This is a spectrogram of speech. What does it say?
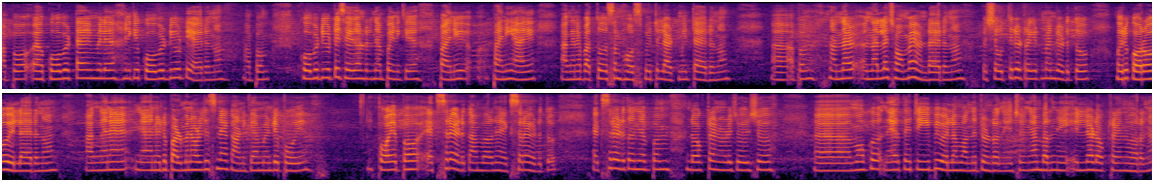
അപ്പോൾ കോവിഡ് ടൈമിൽ എനിക്ക് കോവിഡ് ഡ്യൂട്ടി ആയിരുന്നു. അപ്പം കോവിഡ് ഡ്യൂട്ടി ചെയ്തുകൊണ്ടിരുന്നപ്പോൾ എനിക്ക് പനി പനിയായി. അങ്ങനെ പത്ത് ദിവസം ഹോസ്പിറ്റലിൽ അഡ്മിറ്റ് ആയിരുന്നു. അപ്പം നന്ന നല്ല ചുമയുണ്ടായിരുന്നു. പക്ഷെ ഒത്തിരി ട്രീറ്റ്മെന്റ് എടുത്തു. ഒരു കുറവും ഇല്ലായിരുന്നു. അങ്ങനെ ഞാനൊരു പൾമനോളജിസ്റ്റിനെ കാണിക്കാൻ വേണ്ടി പോയി. പോയപ്പോൾ എക്സ്റേ എടുക്കാൻ പറഞ്ഞു. എക്സ്റേ എടുത്തു. എക്സ്റേ എടുത്തു കഴിഞ്ഞപ്പം ഡോക്ടർ എന്നോട് ചോദിച്ചു "ആ, മോൾക്ക് നേരത്തെ ടി ബി വല്ലതും വന്നിട്ടുണ്ടോ എന്ന് ചോദിച്ചു. ഞാൻ പറഞ്ഞു ഇല്ല ഡോക്ടറെ എന്ന് പറഞ്ഞു.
